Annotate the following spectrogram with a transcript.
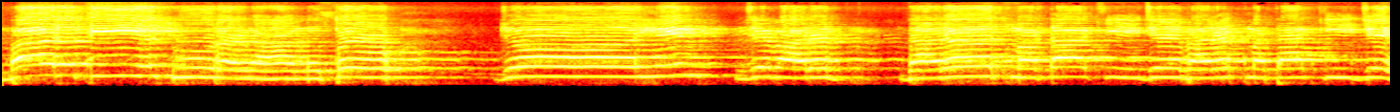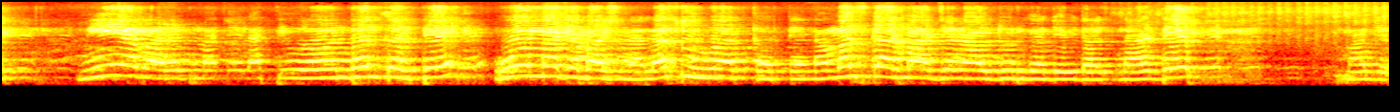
भारतीय सूर नांदतो जय हिंद जय भारत. भारत माता की जय भारत माता की जय. मी या भारत मातेला तीव्र करते व माझ्या भाषणाला सुरुवात करते. नमस्कार माझे नाव दुर्गा देवदास नादेव माझ्या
